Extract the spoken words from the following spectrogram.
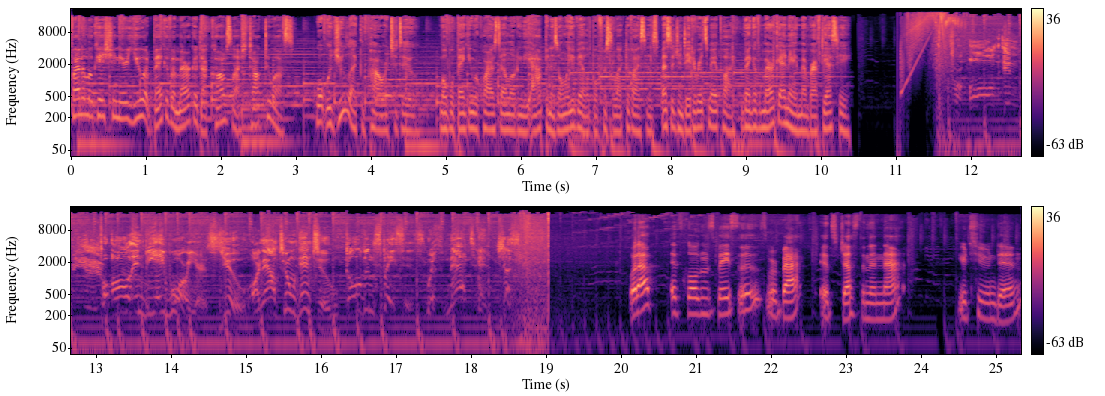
Find a location near you at bankofamerica.com slash talk to us. What would you like the power to do? Mobile banking requires downloading the app and is only available for select devices. Message and data rates may apply. Bank of America and a member FDIC. For all, NBA, for all NBA Warriors, you are now tuned into Golden Spaces with Nat and Justin. What up? It's Golden Spaces. We're back. It's Justin and Nat. You're tuned in.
